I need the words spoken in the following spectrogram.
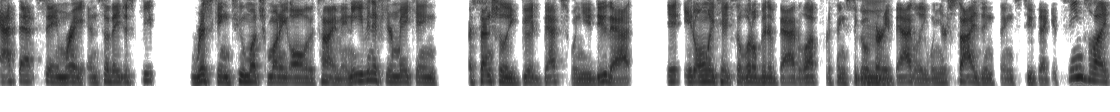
at that same rate and so they just keep risking too much money all the time and even if you're making essentially good bets when you do that it, it only takes a little bit of bad luck for things to go Mm. very badly when you're sizing things too big. It seems like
